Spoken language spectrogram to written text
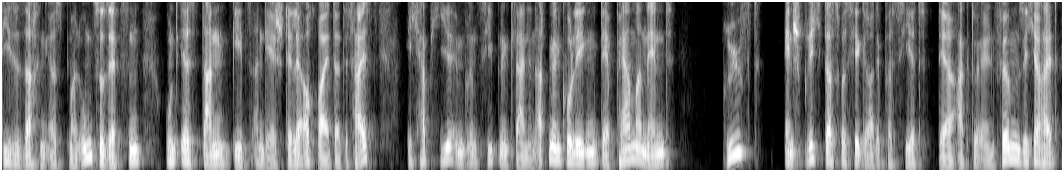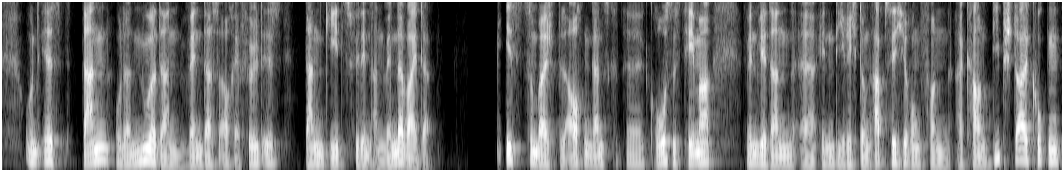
diese Sachen erstmal umzusetzen und erst dann geht es an der Stelle auch weiter. Das heißt, ich habe hier im Prinzip einen kleinen Admin-Kollegen, der permanent prüft, entspricht das, was hier gerade passiert, der aktuellen Firmensicherheit und erst dann oder nur dann, wenn das auch erfüllt ist, dann geht's für den Anwender weiter. Ist zum Beispiel auch ein ganz äh, großes Thema, wenn wir dann äh, in die Richtung Absicherung von Account-Diebstahl gucken.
